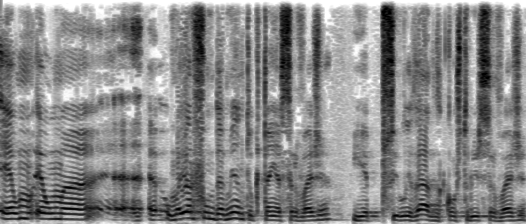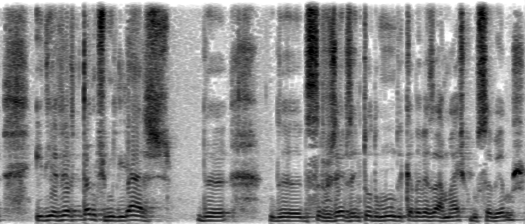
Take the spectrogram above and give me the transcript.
É uma, é uma o maior fundamento que tem a cerveja e a possibilidade de construir cerveja e de haver tantos milhares de, de, de cervejeiros em todo o mundo e cada vez há mais, como sabemos,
